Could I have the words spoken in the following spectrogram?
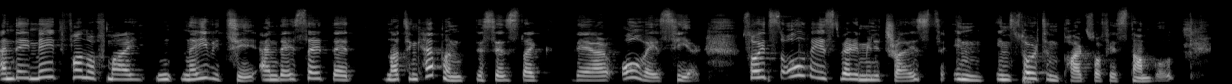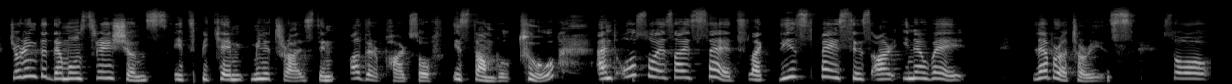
And they made fun of my naivety, and they said that nothing happened. This is like they are always here. So it's always very militarized in, in certain parts of Istanbul. During the demonstrations, it became militarized in other parts of Istanbul too. And also, as I said, like these spaces are in a way laboratories. So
